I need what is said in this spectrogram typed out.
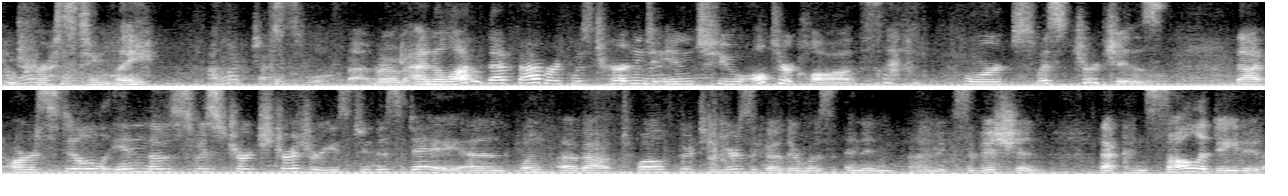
Interestingly. I like chests full of fabric. Um, and a lot of that fabric was turned into altar cloths for Swiss churches that are still in those Swiss church treasuries to this day. And one, about 12, 13 years ago, there was an, an exhibition that consolidated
